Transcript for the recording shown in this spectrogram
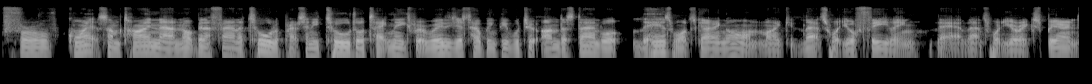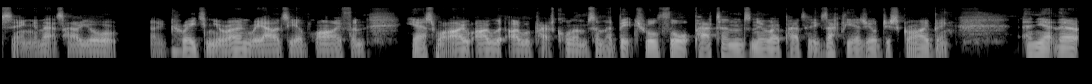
for quite some time now not been a fan at all of perhaps any tools or techniques but really just helping people to understand well here's what's going on. Like that's what you're feeling there. That's what you're experiencing and that's how you're creating your own reality of life. And yes what I, I would i would perhaps call them some habitual thought patterns neuro patterns exactly as you're describing. And yet there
